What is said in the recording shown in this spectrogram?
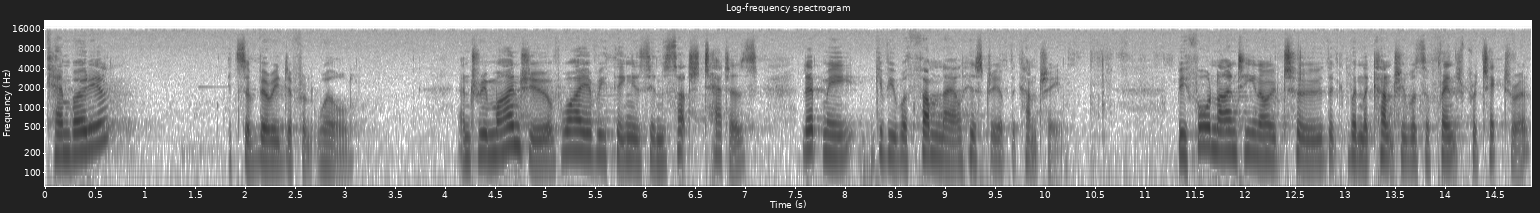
Cambodia, it's a very different world. And to remind you of why everything is in such tatters, let me give you a thumbnail history of the country. Before 1902, the, when the country was a French protectorate,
